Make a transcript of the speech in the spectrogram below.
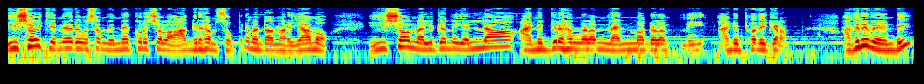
ഈശോയ്ക്ക് ഇന്നേ ദിവസം നിന്നെക്കുറിച്ചുള്ള ആഗ്രഹം സ്വപ്നം എന്താണെന്നറിയാമോ? ഈശോ നൽകുന്ന എല്ലാ അനുഗ്രഹങ്ങളും നന്മകളും നീ അനുഭവിക്കണം. അതിനുവേണ്ടി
